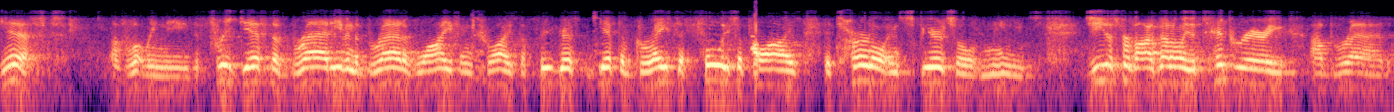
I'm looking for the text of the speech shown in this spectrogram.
gift of what we need. The free gift of bread, even the bread of life in Christ. The free gift of grace that fully supplies eternal and spiritual needs. Jesus provides not only the temporary uh, bread,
